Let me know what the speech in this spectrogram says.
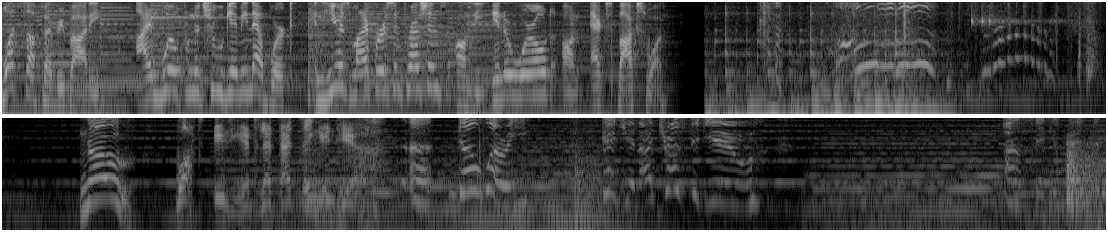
What's up everybody? I'm Will from the True Gaming Network, and here's my first impressions on the Inner World on Xbox One. No! What idiot let that thing in here? Uh, don't worry. Pigeon, I trusted you. I'll save your pendant.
